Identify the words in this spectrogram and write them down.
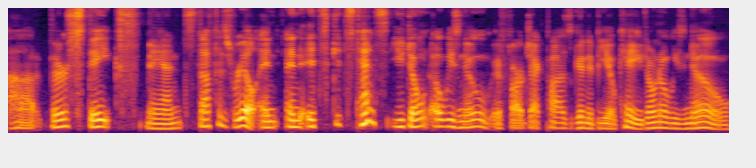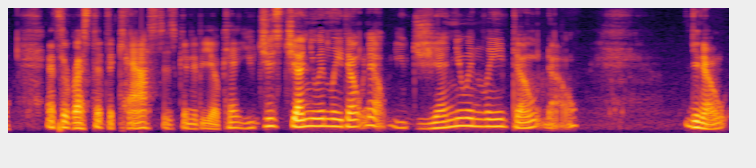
uh, there's stakes, man. Stuff is real, and and it's gets tense. You don't always know if Varjak Paw is going to be okay. You don't always know if the rest of the cast is going to be okay. You just genuinely don't know. You genuinely don't know. You know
